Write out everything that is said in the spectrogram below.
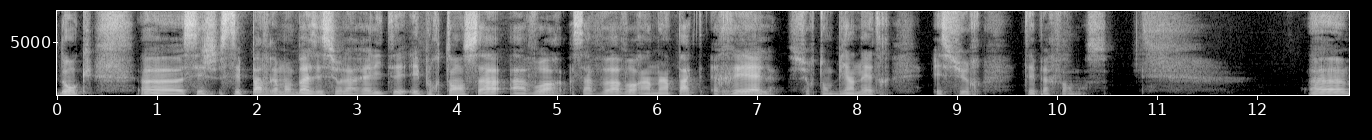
Donc, euh, c'est pas vraiment basé sur la réalité. Et pourtant, ça, avoir, ça veut avoir un impact réel sur ton bien-être et sur tes performances. Euh,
